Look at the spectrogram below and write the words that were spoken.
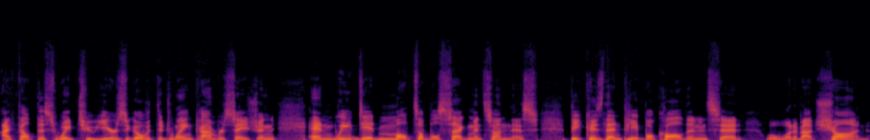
I felt this way two years ago with the Dwayne conversation, and we did multiple segments on this because then people called in and said, well, what about Sean?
